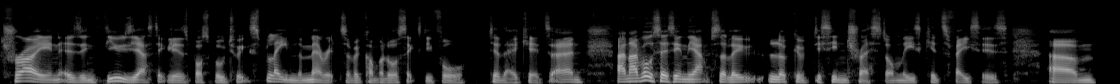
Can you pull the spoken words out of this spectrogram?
trying as enthusiastically as possible to explain the merits of a Commodore 64 to their kids, and and I've also seen the absolute look of disinterest on these kids' faces, um,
